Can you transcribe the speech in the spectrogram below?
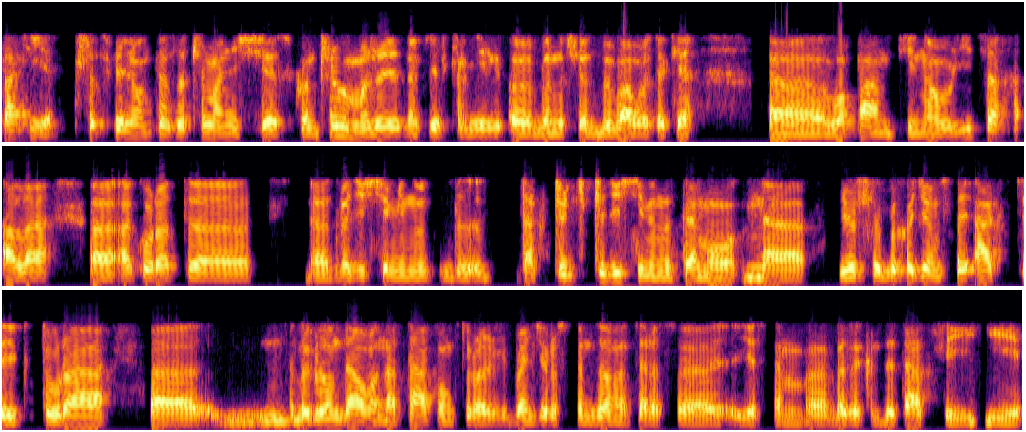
Tak jest. Przed chwilą te zatrzymania się skończyły, może jednak jeszcze e, będą się odbywały takie e, łapanki na ulicach, ale e, akurat 20 minut, tak, 30 minut temu już wychodziłem z tej akcji, która wyglądała na taką, która już będzie rozpędzona. Teraz jestem bez akredytacji i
